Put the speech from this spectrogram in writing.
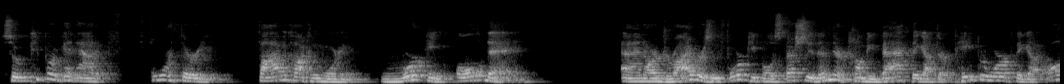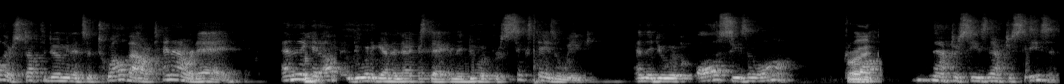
So people are getting out at 4:30, 5 o'clock in the morning, working all day and our drivers and four people especially then they're coming back. They got their paperwork. They got all their stuff to do. I mean it's a 12 hour 10 hour day. And then they get up and do it again the next day. And they do it for six days a week. And they do it all season long. Right. Uh, season after season after season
